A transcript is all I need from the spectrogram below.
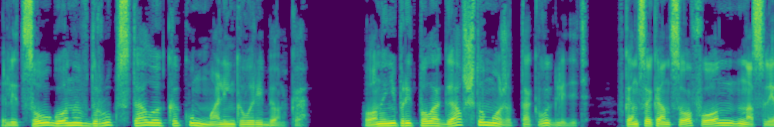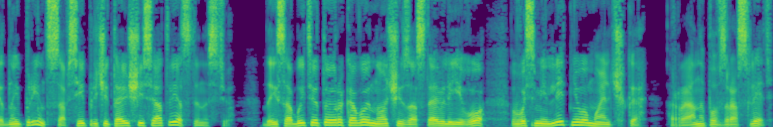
Лицо Угона вдруг стало, как у маленького ребенка. Он и не предполагал, что может так выглядеть. В конце концов, он — наследный принц со всей причитающейся ответственностью. Да и события той роковой ночи заставили его, восьмилетнего мальчика, рано повзрослеть.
